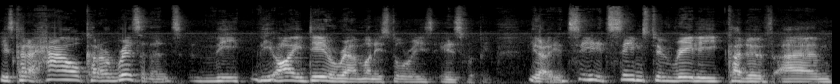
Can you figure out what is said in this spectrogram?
is kind of how kind of resonant the the idea around money stories is for people. You know, it it seems to really kind of um,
